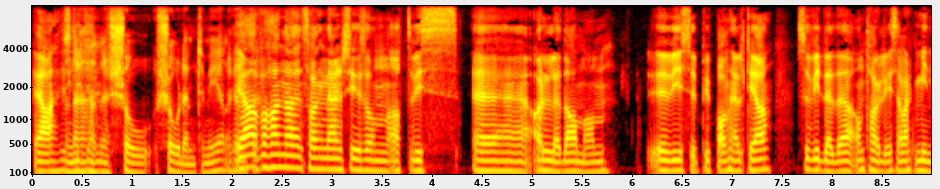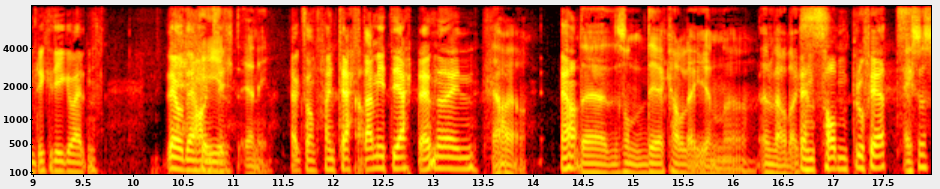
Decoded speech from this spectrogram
ja, Men er han er show, show Them To Me, eller Ja, for han har en sang der han sier sånn at hvis eh, alle damene eh, viser puppene hele tida, så ville det antageligvis ha vært mindre krig i verden. Det er jo det han sier. Helt enig. Sant? Han treffer deg midt i hjertet med den Ja, ja. Ja. Det, sånn, det kaller jeg en, eh, en hverdags... En sann profet. Jeg syns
